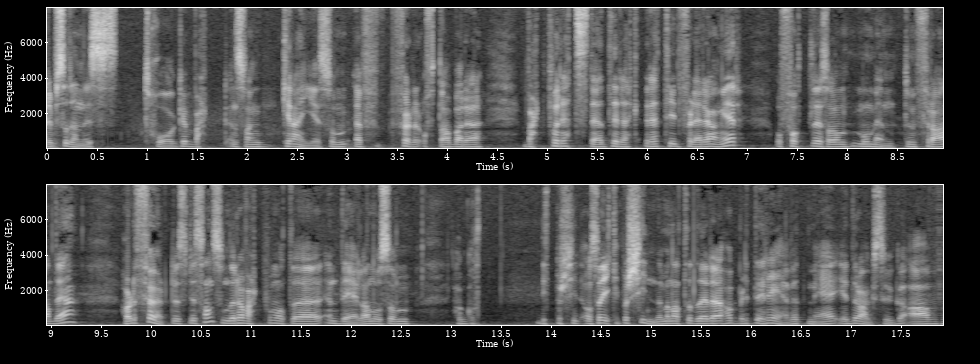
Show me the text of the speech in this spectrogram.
Prebz og Dennis-toget vært en sånn greie som jeg føler ofte har bare vært på rett sted til rett tid flere ganger, og fått liksom momentum fra det. Har det føltes litt sånn som dere har vært på en måte en del av noe som har gått litt på skinner, altså ikke på skinner, men at dere har blitt revet med i dragsuget av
